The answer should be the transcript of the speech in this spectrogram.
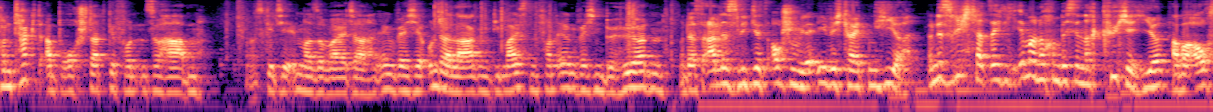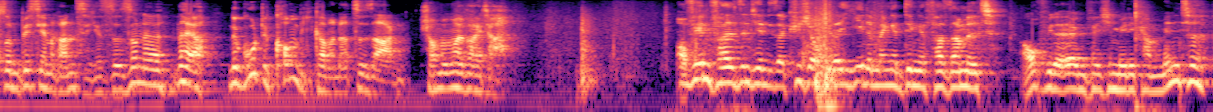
Kontaktabbruch stattgefunden zu haben. Es geht hier immer so weiter. Irgendwelche Unterlagen, die meisten von irgendwelchen Behörden. Und das alles liegt jetzt auch schon wieder Ewigkeiten hier. Und es riecht tatsächlich immer noch ein bisschen nach Küche hier, aber auch so ein bisschen ranzig. Es ist so eine, naja, eine gute Kombi, kann man dazu sagen. Schauen wir mal weiter. Auf jeden Fall sind hier in dieser Küche auch wieder jede Menge Dinge versammelt. Auch wieder irgendwelche Medikamente,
